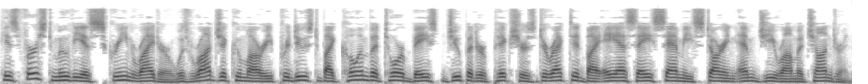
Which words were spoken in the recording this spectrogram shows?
His first movie as screenwriter was Rajakumari produced by Coimbatore-based Jupiter Pictures directed by Asa Sammy starring M. G. Ramachandran.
